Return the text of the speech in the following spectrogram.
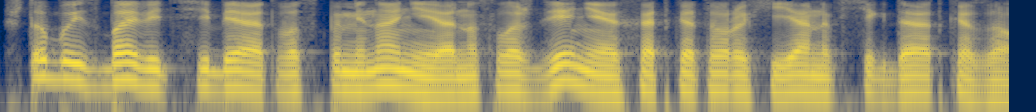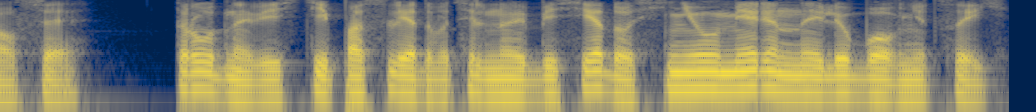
чтобы избавить себя от воспоминаний о наслаждениях, от которых я навсегда отказался. Трудно вести последовательную беседу с неумеренной любовницей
